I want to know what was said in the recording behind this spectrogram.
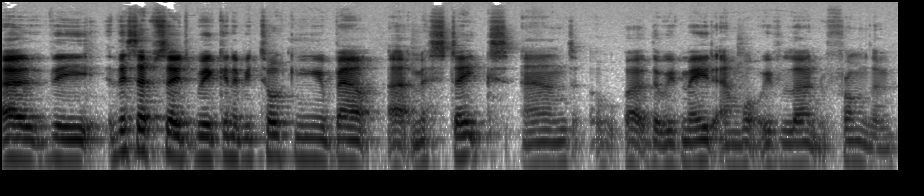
uh, the this episode we're going to be talking about uh, mistakes and uh, that we've made and what we've learned from them.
